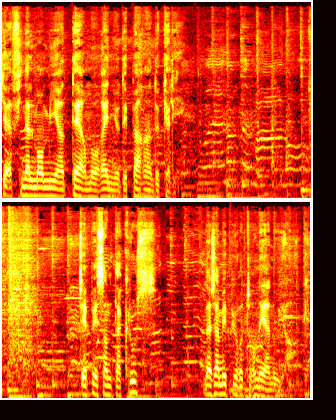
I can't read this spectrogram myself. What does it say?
qui a finalement mis un terme au règne des parrains de Cali. Jeppe Santa Cruz n'a jamais pu retourner à New York.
